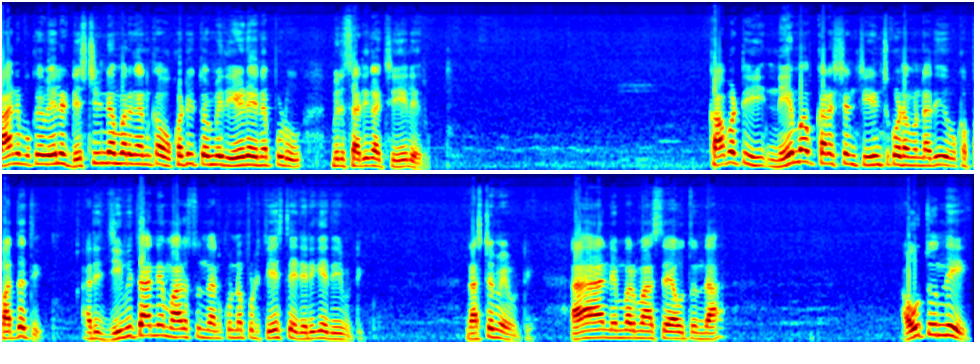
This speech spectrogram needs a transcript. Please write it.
కానీ ఒకవేళ డెస్టినీ నెంబర్ కనుక ఒకటి తొమ్మిది ఏడు అయినప్పుడు మీరు సరిగా చేయలేరు. కాబట్టి నేమ్ ఆఫ్ కరెక్షన్ చేయించుకోవడం అన్నది ఒక పద్ధతి. అది జీవితాన్నే మారుస్తుంది అనుకున్నప్పుడు చేస్తే జరిగేది ఏమిటి? నష్టం ఏమిటి? ఆ నెంబర్ మాస్తే అవుతుందా? అవుతుంది.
